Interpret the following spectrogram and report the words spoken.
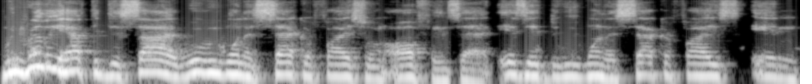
we really have to decide where we want to sacrifice on offense at. Is it do we want to sacrifice in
